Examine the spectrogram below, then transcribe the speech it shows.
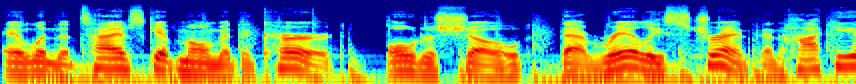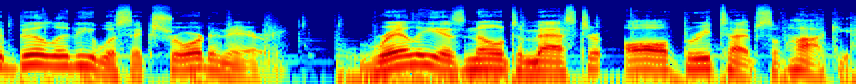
and when the time skip moment occurred, Oda showed that Rayleigh's strength and haki ability was extraordinary. Rayleigh is known to master all three types of Haki.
